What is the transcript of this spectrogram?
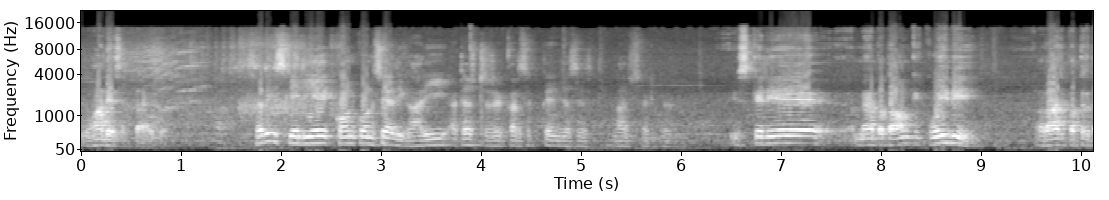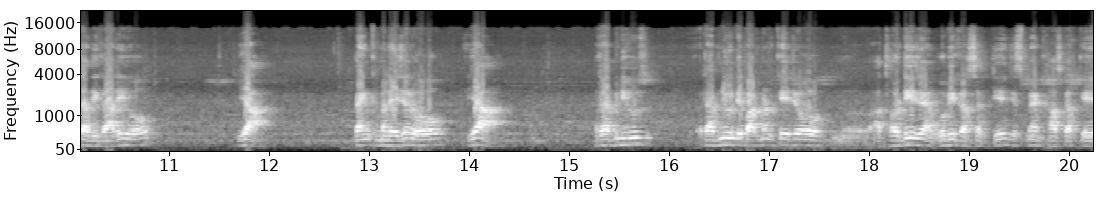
वहाँ दे सकता है वो। सर इसके लिए कौन कौन से अधिकारी अटेस्ट कर सकते हैं जैसे लाइफ सर्टिफिकेट? इसके लिए मैं बताऊँ कि कोई भी राजपत्रित अधिकारी हो या बैंक मैनेजर हो या रेवन्यूज रेवेन्यू डिपार्टमेंट के जो अथॉरिटीज़ हैं वो भी कर सकती है जिसमें खास करके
